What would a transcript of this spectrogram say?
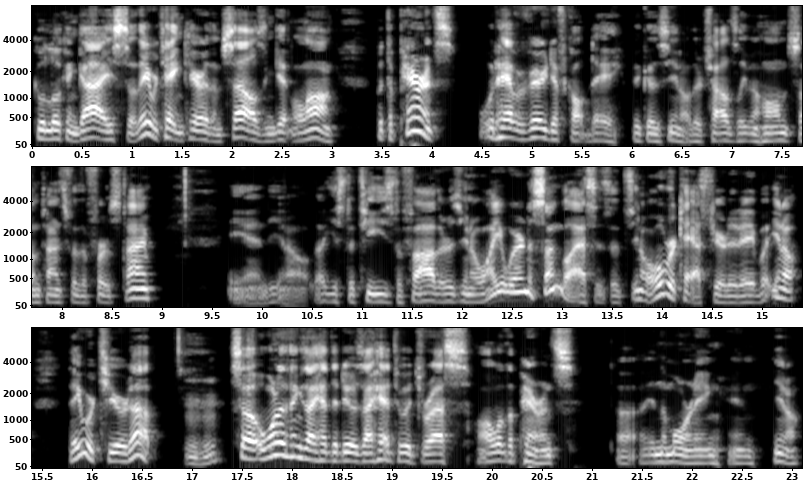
good looking guys. So they were taking care of themselves and getting along. But the parents would have a very difficult day because, you know, their child's leaving home sometimes for the first time. And, you know, I used to tease the fathers, you know, why are you wearing the sunglasses? It's, you know, overcast here today. But, you know, they were teared up. Mm-hmm. So one of the things I had to do is I had to address all of the parents uh, in the morning and, you know,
